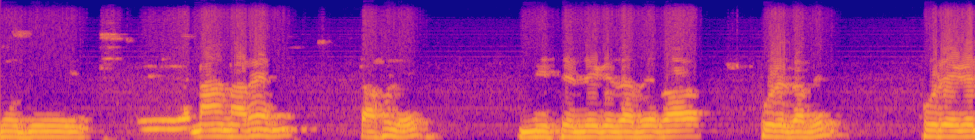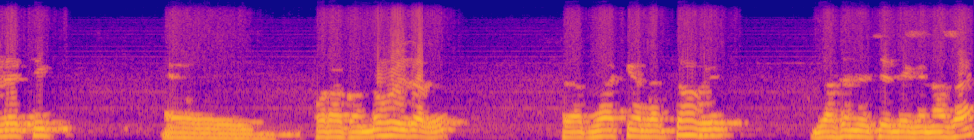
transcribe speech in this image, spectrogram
যদি না নাড়েন তাহলে নিচে লেগে যাবে বা পুড়ে যাবে। পুড়ে গেলে ঠিক পোড়া গন্ধ হয়ে যাবে। আপনারা খেয়াল রাখতে হবে যাতে নিচে লেগে না যায়।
